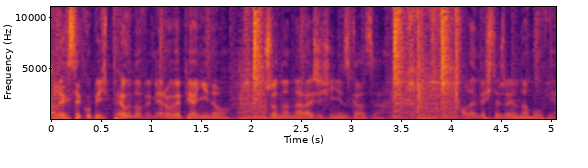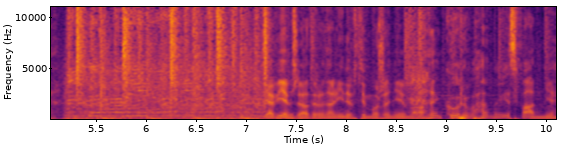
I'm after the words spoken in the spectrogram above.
Ale chcę kupić pełnowymiarowe pianino. Żona na razie się nie zgadza. Ale myślę, że ją namówię. Ja wiem, że adrenaliny w tym może nie ma, ale kurwa, no jest fan, nie?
